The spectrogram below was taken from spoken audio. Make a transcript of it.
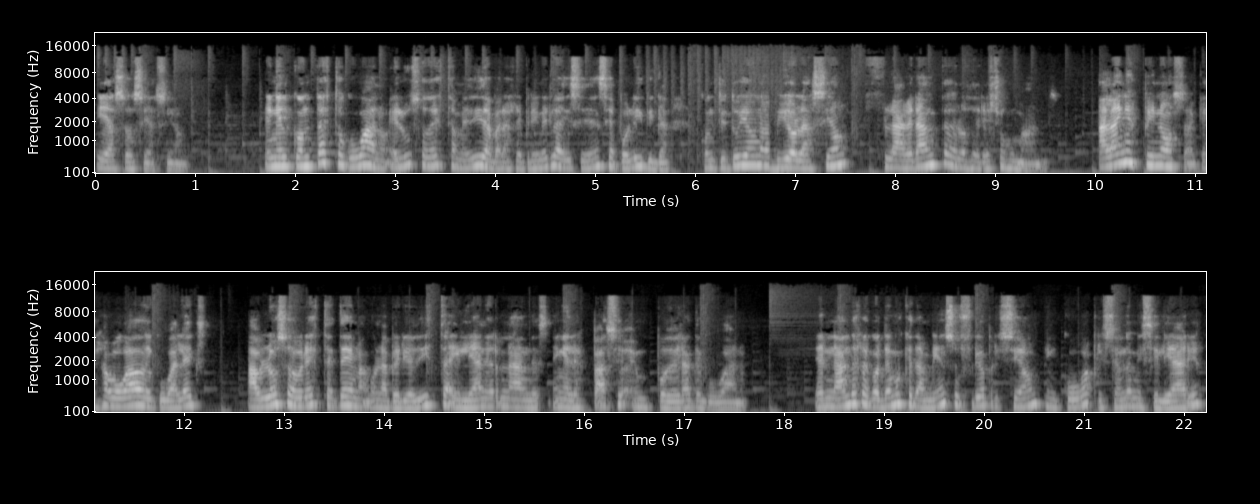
y asociación. En el contexto cubano, el uso de esta medida para reprimir la disidencia política constituye una violación flagrante de los derechos humanos. Alain Espinosa, que es abogado de Cubalex, habló sobre este tema con la periodista Ileana Hernández en el espacio Empodérate Cubano. Hernández, recordemos que también sufrió prisión en Cuba, prisión domiciliaria,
